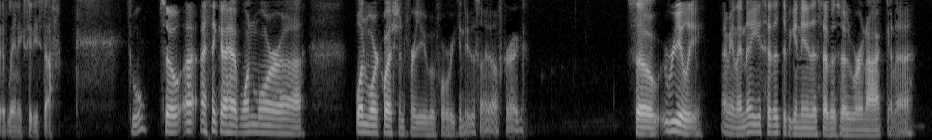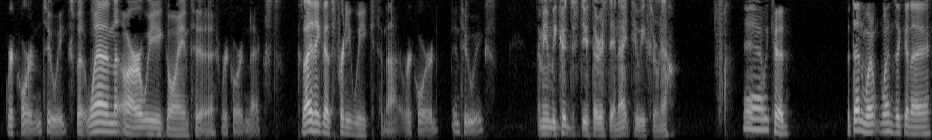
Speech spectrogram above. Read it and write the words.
Atlantic City stuff. Cool. So uh, I think I have one more uh, one more question for you before we can do the sign off, Craig. So really, I mean, I know you said at the beginning of this episode we're not gonna record in two weeks, but when are we going to record next? Because I think that's pretty weak to not record in two weeks. I mean, we could just do Thursday night two weeks from now. Yeah, we could. But then when, when's it gonna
